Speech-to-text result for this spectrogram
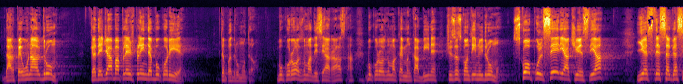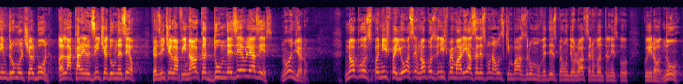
dar pe un alt drum. Că degeaba pleci plin de bucurie. Dă pe drumul tău. Bucuros numai de seara asta, bucuros numai că ai mâncat bine și să-ți continui drumul. Scopul serii acesteia este să găsim drumul cel bun, ăla care îl zice Dumnezeu. Că zice la final că Dumnezeu le-a zis, nu îngerul. Nu au pus pe, nici pe Iosef, nu au pus nici pe Maria să le spună, auzi, schimbați drumul, vedeți pe unde o luați să nu vă întâlniți cu, cu Irod. Nu,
